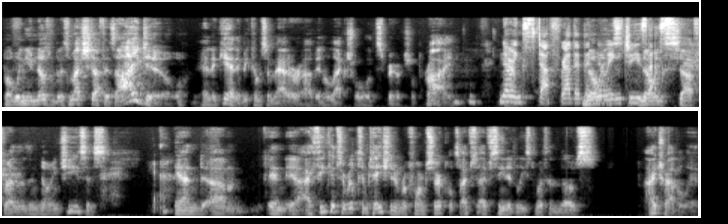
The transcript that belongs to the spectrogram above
But when you know as much stuff as I do, and again, it becomes a matter of intellectual and spiritual pride. Mm-hmm. Knowing yeah. stuff rather than knowing, knowing, Jesus. Knowing stuff rather than knowing Jesus. Yeah. And um, and I think it's a real temptation in reform circles. I've I've seen at least within those I travel in,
